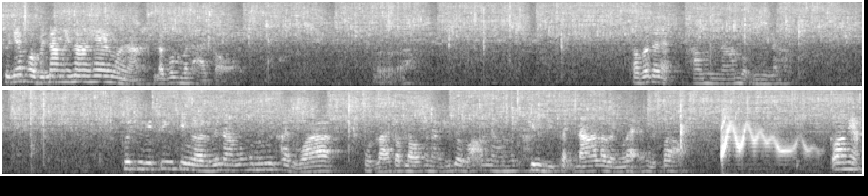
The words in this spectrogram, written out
คือเนี่ยพอไปนั่งให้หน้าแห้งเลยนะแล้วก็มาถ่ายต่อเออเขาก็จะเนี่ยทำน้ำแบบนี้นะคะคือชีวิตจริงๆเราเวียดนามมันคงไม่มีใครแบบว่าโหดร้ายกับเราขนาดที่แบบว่าเอาน้ำมาทีใส่หน้าเราแรงๆหรือเปล่าก็เนี่ย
